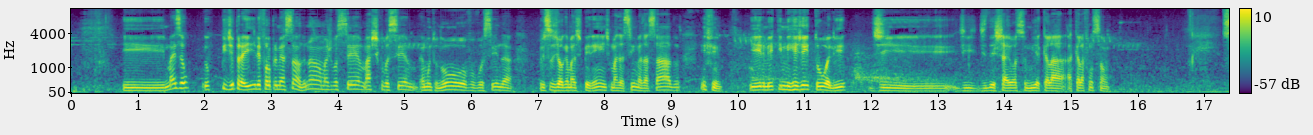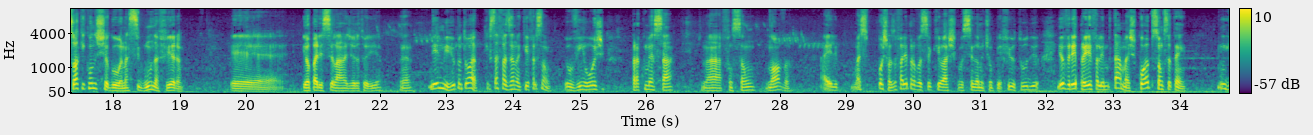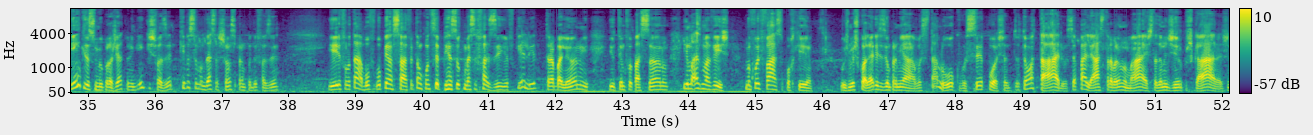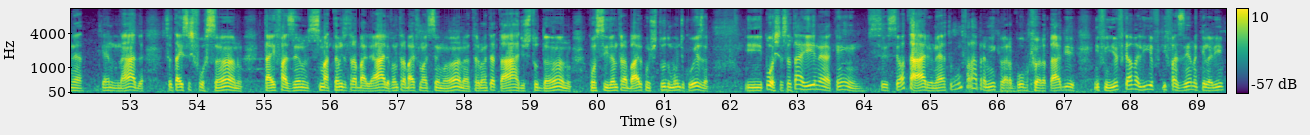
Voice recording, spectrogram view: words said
E, mas eu, eu pedi para ele, ele falou para mim, Sandro, não, mas você, acho que você é muito novo, você ainda precisa de alguém mais experiente, mais assim, mais assado, enfim. E ele meio que me rejeitou ali de, de, de deixar eu assumir aquela, aquela função. Só que quando chegou na segunda-feira, é, eu apareci lá na diretoria, né? E ele me viu e perguntou, ah, o que você está fazendo aqui? Eu falei, não, eu vim hoje para começar na função nova Aí ele, mas poxa, mas eu falei para você que eu acho que você ainda não tinha um perfil tudo. E eu virei para ele e falei, tá, mas qual a opção que você tem? Ninguém quis assumir o projeto, ninguém quis fazer, por que você não dá essa chance para eu poder fazer? E ele falou, tá, vou, vou pensar. Eu falei, então, quando você pensa, eu começo a fazer. E eu fiquei ali, trabalhando, e, e, o tempo foi passando. E mais uma vez, não foi fácil, porque os meus colegas diziam para mim, ah, você tá louco, você, poxa, você é um otário, você é palhaço, trabalhando mais, tá dando dinheiro pros caras, né? ganhando nada, você está aí se esforçando, está aí fazendo, se matando de trabalhar, levando trabalho no final de semana, trabalhando até tarde, estudando, conciliando trabalho com estudo, um monte de coisa. E, poxa, você tá aí, né? Quem. Você, é otário, né? Todo mundo falava para mim que eu era bobo, que eu era otário. E, enfim, eu ficava ali, eu fiquei fazendo aquilo ali.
